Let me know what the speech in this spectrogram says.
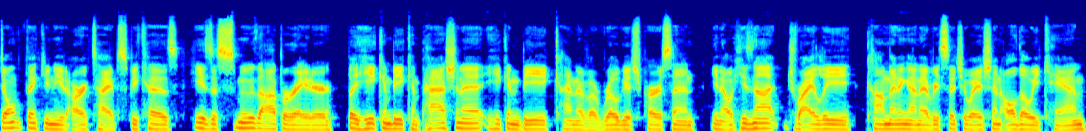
don't think you need archetypes because he's a smooth operator, but he can be compassionate. He can be kind of a roguish person. You know, he's not dryly commenting on every situation, although he can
